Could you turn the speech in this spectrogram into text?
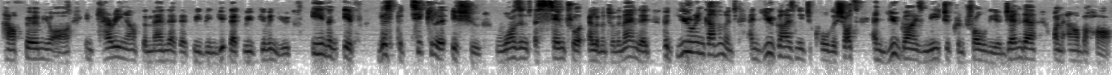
how firm you are in carrying out the mandate that we've been, that we've given you, even if this particular issue wasn't a central element of the mandate, but you're in government and you guys need to call the shots and you guys need to control the agenda on our behalf.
